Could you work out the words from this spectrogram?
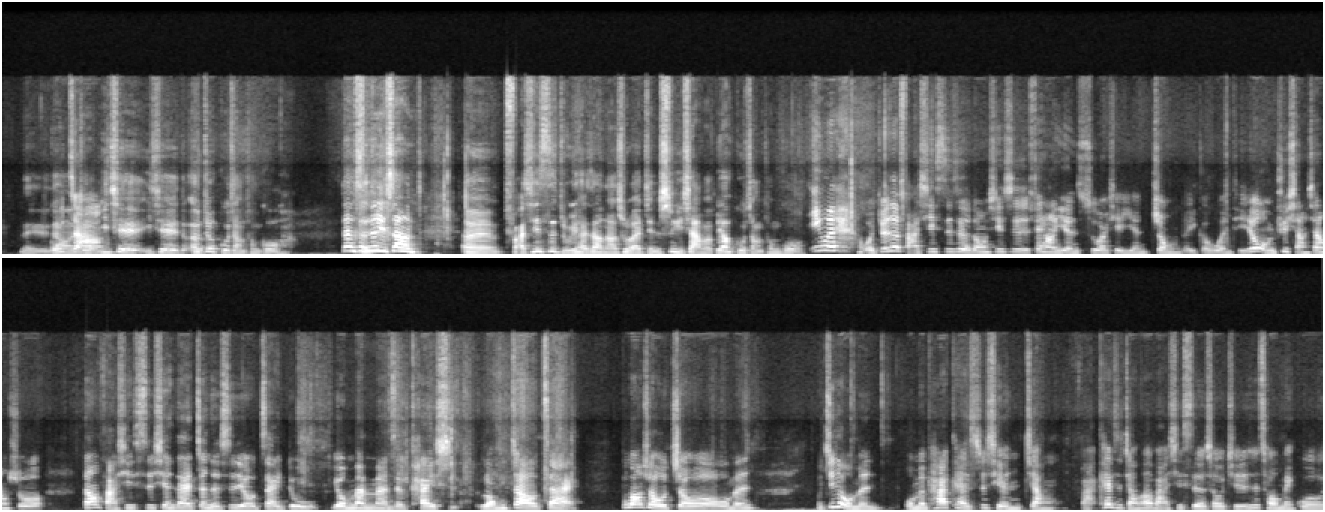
对，然后就一切一切都呃就鼓掌通过。但实际上，呃，法西斯主义还是要拿出来检视一下嘛，不要鼓掌通过。因为我觉得法西斯这个东西是非常严肃而且严重的一个问题，因为我们去想象说，当法西斯现在真的是又再度又慢慢的开始笼罩在。不光是欧洲哦，我们我记得我们我们 podcast 之前讲法开始讲到法西斯的时候，其实是从美国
